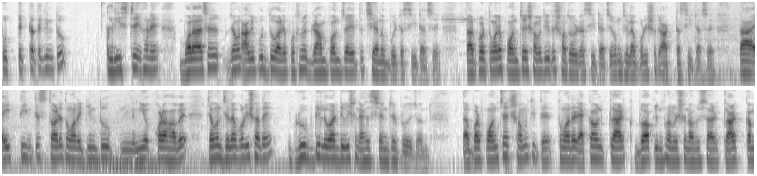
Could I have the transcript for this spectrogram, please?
প্রত্যেকটাতে কিন্তু লিস্টে এখানে বলা আছে, যেমন আলিপুরদুয়ারে প্রথমে গ্রাম পঞ্চায়েতে ছিয়ানব্বইটা সিট আছে, তারপর তোমার পঞ্চায়েত সমিতিতে সতেরোটা সিট আছে এবং জেলা পরিষদে আটটা সিট আছে। তা এই তিনটে স্তরে তোমাদের কিন্তু নিয়োগ করা হবে। যেমন জেলা পরিষদে গ্রুপ ডি লোয়ার ডিভিশন অ্যাসিস্ট্যান্টের প্রয়োজন। তারপর পঞ্চায়েত সমিতিতে তোমাদের account clerk block information officer clerk cum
